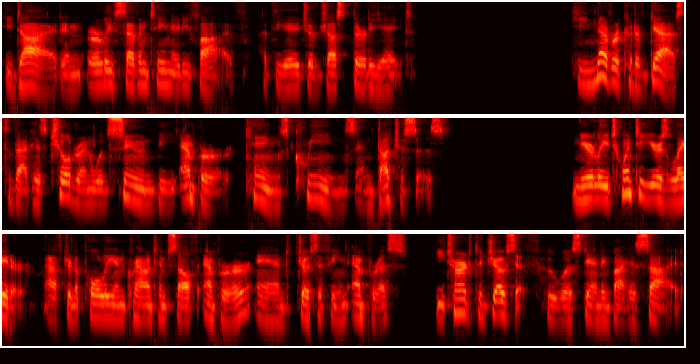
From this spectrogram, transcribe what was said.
He died in early 1785 at the age of just 38. He never could have guessed that his children would soon be emperor, kings, queens, and duchesses. Nearly 20 years later, after Napoleon crowned himself emperor and Josephine empress, he turned to Joseph, who was standing by his side.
